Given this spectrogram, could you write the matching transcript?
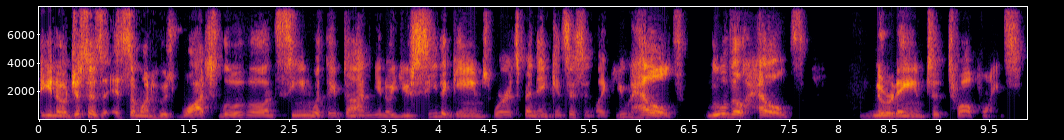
you know. Just as, as someone who's watched Louisville and seen what they've done, you know, you see the games where it's been inconsistent. Like you held Louisville held Notre Dame to 12 points,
